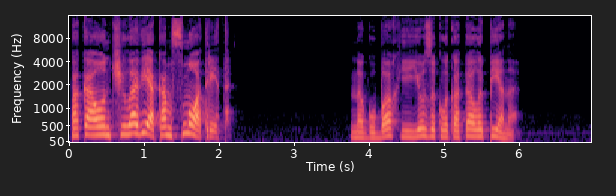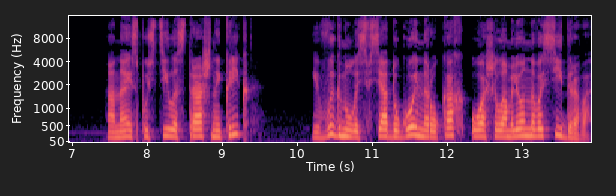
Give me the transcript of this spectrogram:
пока он человеком смотрит. На губах ее заклокотала пена. Она испустила страшный крик и выгнулась вся дугой на руках у ошеломленного Сидорова.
